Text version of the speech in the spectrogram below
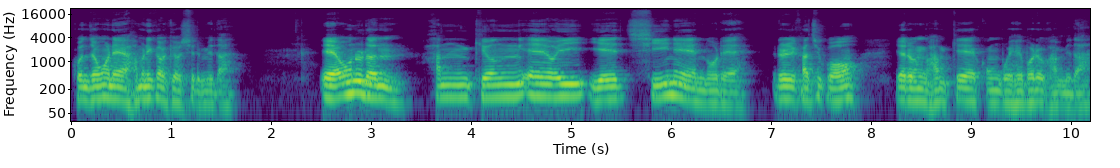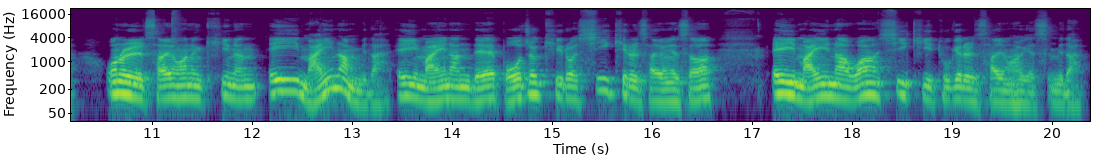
권정원의 하모니카 교실입니다. 예, 오늘은 한경애의 옛 시인의 노래를 가지고 여러분과 함께 공부해 보려고 합니다. 오늘 사용하는 키는 A 마이너입니다. A 마이너인데 보조 키로 C 키를 사용해서 A 마이너와 C 키 두 개를 사용하겠습니다.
